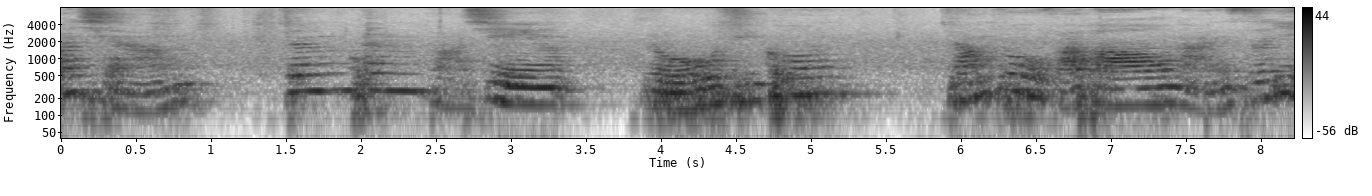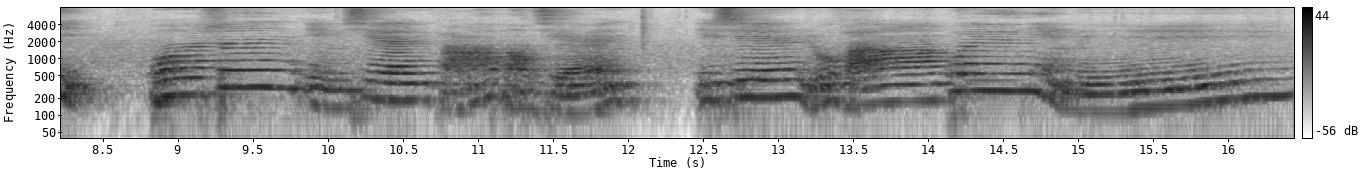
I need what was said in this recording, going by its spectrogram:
观想真空法性如虚空，常住法宝难思议。我身隐现法宝前，一心如法归命礼。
